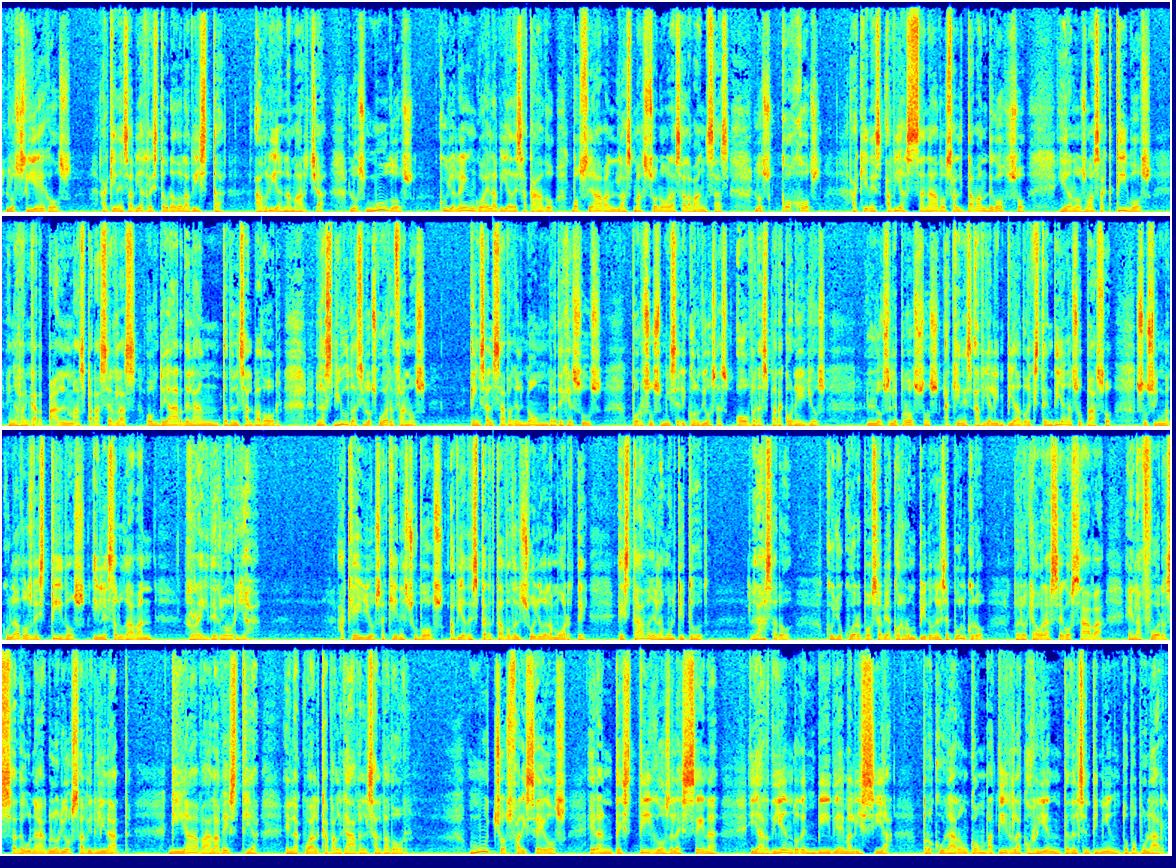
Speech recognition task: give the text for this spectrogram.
Los ciegos, a quienes había restaurado la vista, abrían la marcha. Los mudos cuya lengua él había desatado, voceaban las más sonoras alabanzas. Los cojos, a quienes había sanado, saltaban de gozo y eran los más activos en arrancar palmas para hacerlas ondear delante del Salvador. Las viudas y los huérfanos ensalzaban el nombre de Jesús por sus misericordiosas obras para con ellos. Los leprosos, a quienes había limpiado, extendían a su paso sus inmaculados vestidos y le saludaban Rey de Gloria. Aquellos a quienes su voz había despertado del sueño de la muerte estaban en la multitud. Lázaro, cuyo cuerpo se había corrompido en el sepulcro, pero que ahora se gozaba en la fuerza de una gloriosa virilidad, guiaba a la bestia en la cual cabalgaba el Salvador. Muchos fariseos eran testigos de la escena y ardiendo de envidia y malicia, procuraron combatir la corriente del sentimiento popular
